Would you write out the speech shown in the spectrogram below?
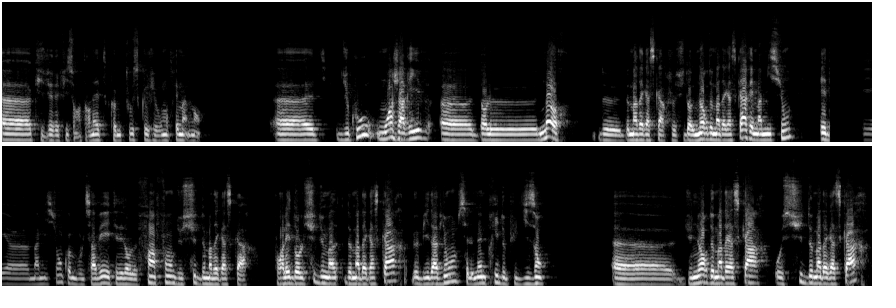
euh, qui se vérifient sur Internet, comme tout ce que je vais vous montrer maintenant. Du coup, moi, j'arrive dans le nord de, de, Madagascar. Je suis dans le nord de Madagascar et ma mission est et euh, ma mission, comme vous le savez, était dans le fin fond du sud de Madagascar. Pour aller dans le sud de Madagascar, le billet d'avion, c'est le même prix depuis 10 ans. Euh, du nord de Madagascar au sud de Madagascar,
